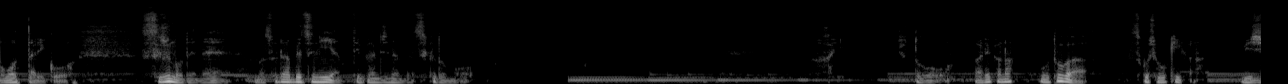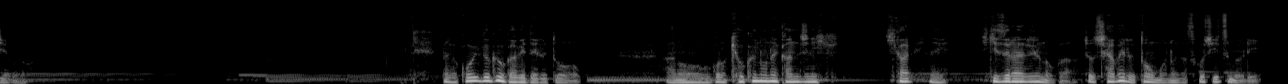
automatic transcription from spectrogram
思ったり、こう、するのでね、まあそれは別にいいやっていう感じなんですけども、はい。ちょっと、あれかな？音が少し大きいかな？BGM の。なんかこういう曲をかけてると、あのー、この曲のね、感じに惹かれ、ね、引きずられるのか、ちょっと喋るトーンもなんか少しいつもより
